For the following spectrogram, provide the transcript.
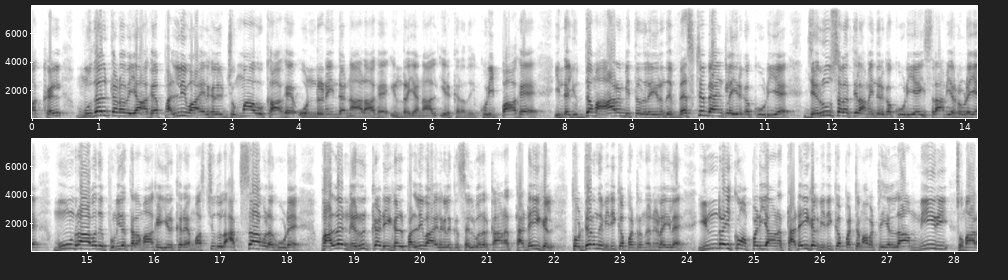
மக்கள் முதல் தடவையாக பள்ளி வாயல்களில் ஜும்மாவுக்காக ஒன்றிணைந்த நாளாக இன்றைய நாள் இருக்கிறது. குறிப்பாக இந்த யுத்தம் ஆரம்பித்ததில் இருந்து வெஸ்ட் பேங்க்ல இருக்கக்கூடிய ஜெருசலத்தில் அமைந்திருக்கக்கூடிய இஸ்லாமியர்களுடைய மூன்றாவது புனித தலமாக இருக்கிற மஸ்ஜிதுல் அக்சாவில் கூட பல நெருக்கடிகள் பள்ளி வாயில்களுக்கு செல்வதற்கான தடைகள் தொடர்ந்து விதிக்கப்பட்டிருந்த நிலையில இன்றைக்கும் அப்படியான தடைகள் விதிக்கப்பட்டும் அவற்றையெல்லாம் மீறி சுமார்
